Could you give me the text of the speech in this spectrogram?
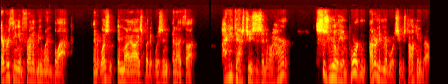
everything in front of me went black and it wasn't in my eyes, but it was in, and I thought, I need to ask Jesus into my heart this is really important. I don't even remember what she was talking about.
